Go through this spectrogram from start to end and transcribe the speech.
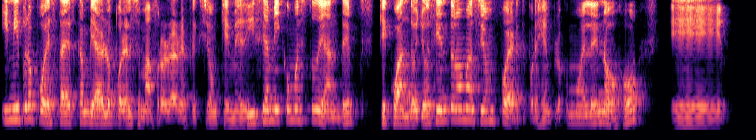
y mi propuesta es cambiarlo por el semáforo de la reflexión que me dice a mí como estudiante que cuando yo siento una emoción fuerte, por ejemplo como el enojo, eh,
